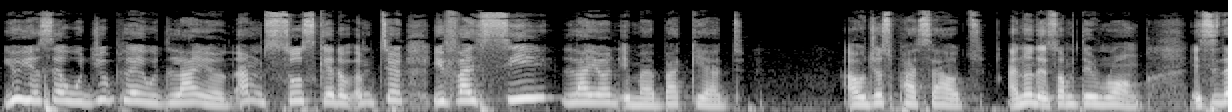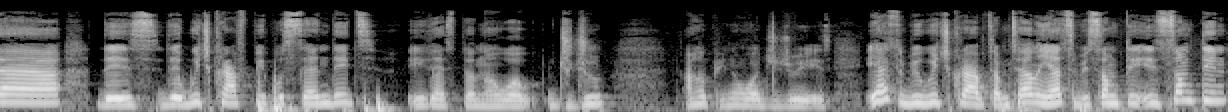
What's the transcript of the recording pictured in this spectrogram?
You yourself, would you play with lion? I'm so scared of I'm ter- if I see lion in my backyard, I'll just pass out. I know there's something wrong. It's either there's the witchcraft people send it. You guys don't know what juju. I hope you know what juju is. It has to be witchcraft. I'm telling you, it has to be something. It's something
